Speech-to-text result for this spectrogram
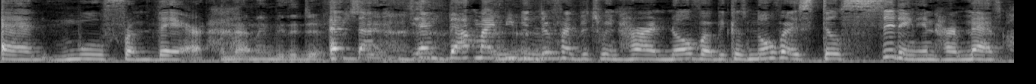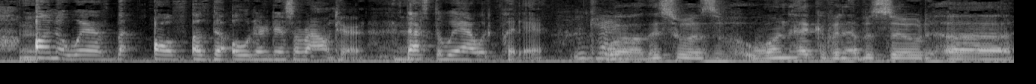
and move from there. and that may be the difference. And that, and that might be the difference between her and Nova because Nova is still sitting in her mess, Yeah. unaware of the, of, of the odor that's around her. That's the way I would put it. Well, this was one heck of an episode. Uh,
